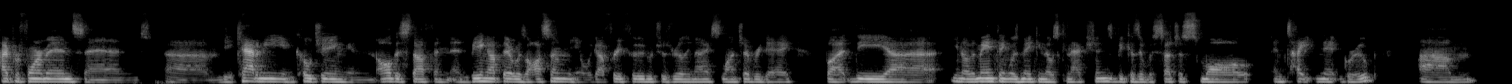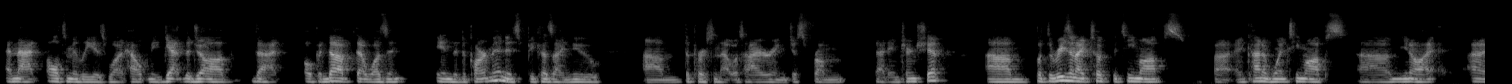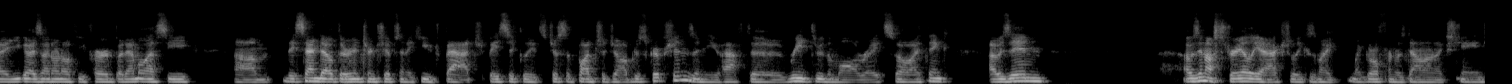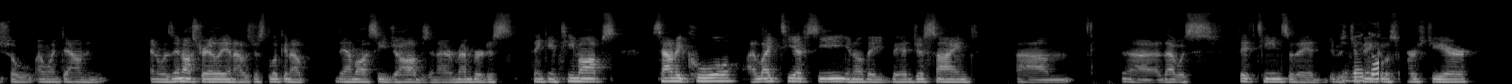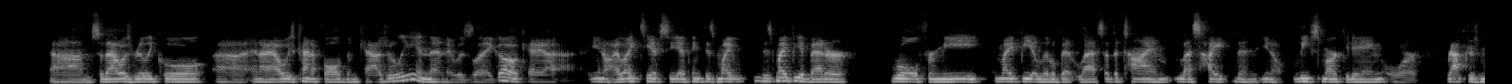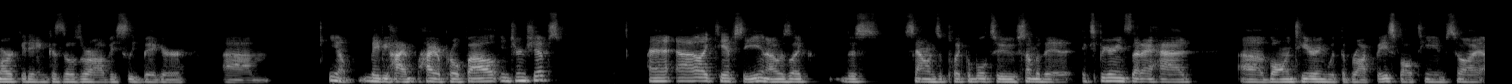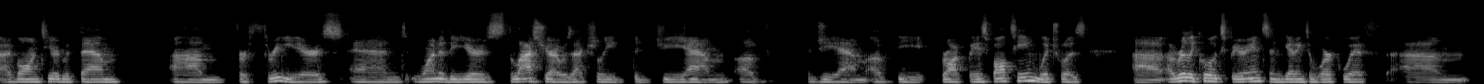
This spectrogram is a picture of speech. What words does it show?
high performance and um, the academy and coaching and all this stuff. And, and being up there was awesome. You know we got free food which was really nice lunch every day. But the uh, you know the main thing was making those connections because it was such a small and tight knit group. Um, and that ultimately is what helped me get the job that opened up that wasn't in the department. It's because i knew um, the person that was hiring just from that internship. Um, but the reason i took the team ops uh, and kind of went team ops um, you know I, uh, you guys, I don't know if you've heard, but MLSE, um, they send out their internships in a huge batch. Basically, it's just a bunch of job descriptions, and you have to read through them all, right? So I think I was in, I was in Australia actually because my my girlfriend was down on exchange, so I went down and and was in Australia, and I was just looking up the MLSE jobs, and I remember just thinking team ops sounded cool. I liked TFC. You know, they they had just signed. Um, uh, that was 15, so they had it was Giovinco's first year. Um, so that was really cool. Uh, and I always kind of followed them casually. And then it was like, oh, okay, I, you know, I like TFC. I think this might this might be a better role for me. It might be a little bit less at the time, less hype than you know Leafs marketing or Raptors marketing because those were obviously bigger, um, you know, maybe high, higher profile internships. And I like TFC, and I was like, this sounds applicable to some of the experience that I had uh, volunteering with the Brock baseball team. So I, I volunteered with them um, for three years. And one of the years, the last year, I was actually the GM of the GM of the Brock baseball team, which was uh, a really cool experience and getting to work with um,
